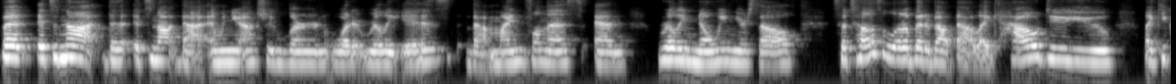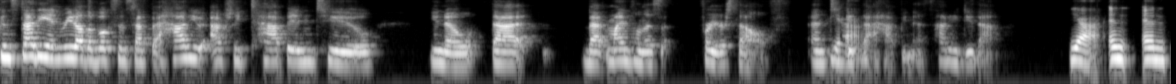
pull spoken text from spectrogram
But it's not the, it's not that. And when you actually learn what it really is, that mindfulness and really knowing yourself, so tell us a little bit about that. Like, how do you, like, you can study and read all the books and stuff, but how do you actually tap into, you know, that, that mindfulness for yourself and to yeah. get that happiness? How do you do that? Yeah. And, and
